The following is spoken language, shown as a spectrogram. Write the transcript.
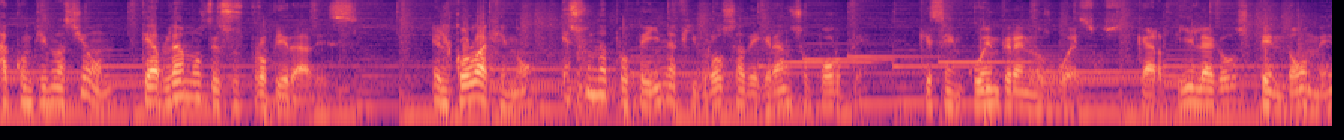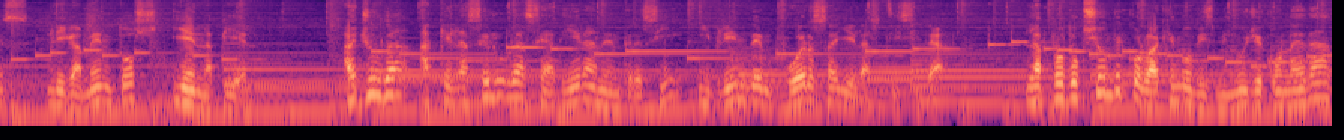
A continuación, te hablamos de sus propiedades. El colágeno es una proteína fibrosa de gran soporte que se encuentra en los huesos, cartílagos, tendones, ligamentos y en la piel. Ayuda a que las células se adhieran entre sí y brinden fuerza y elasticidad. La producción de colágeno disminuye con la edad,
